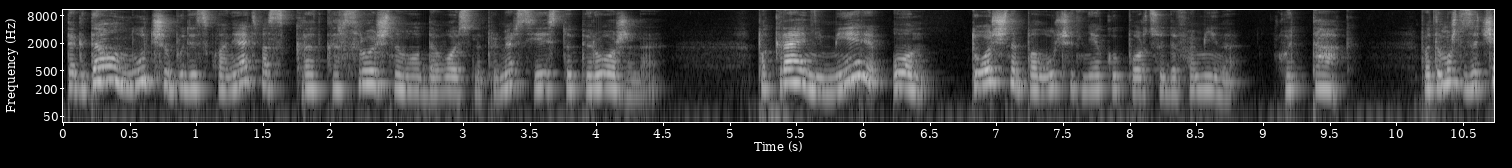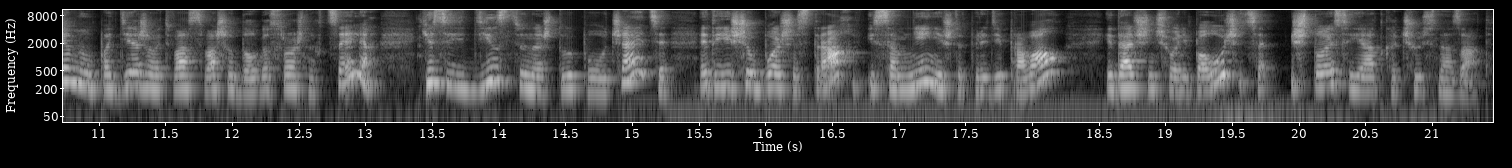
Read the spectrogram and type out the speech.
Тогда он лучше будет склонять вас к краткосрочному удовольствию, например, съесть то пирожное. По крайней мере, он точно получит некую порцию дофамина. Хоть так. Потому что зачем ему поддерживать вас в ваших долгосрочных целях, если единственное, что вы получаете, это еще больше страхов и сомнений, что впереди провал, и дальше ничего не получится, и что, если я откачусь назад.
